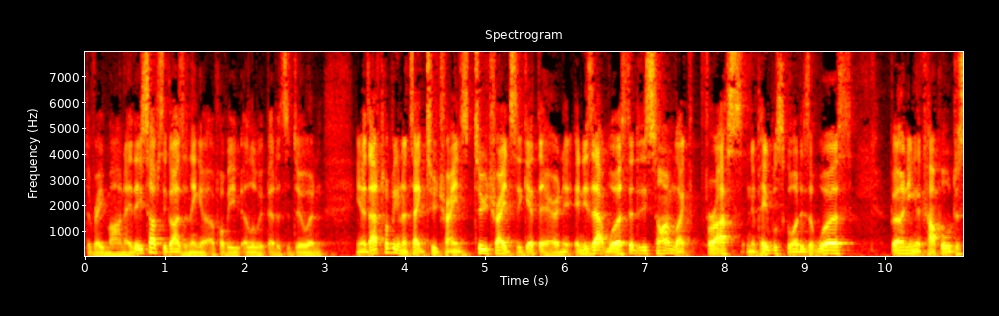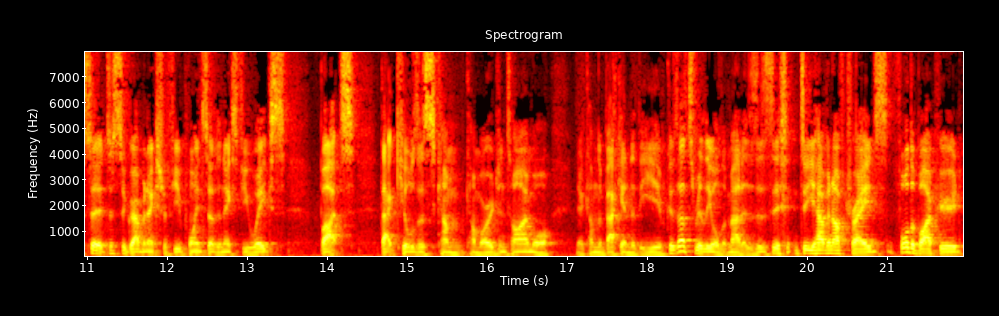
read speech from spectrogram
the Reed Mahoney, these types of guys, I think are probably a little bit better to do. And you know, that's probably going to take two trains, two trades to get there. And and is that worth it at this time? Like for us in the people squad, is it worth burning a couple just to just to grab an extra few points over the next few weeks? But that kills us come come Origin time or you know come the back end of the year because that's really all that matters. Is this, do you have enough trades for the buy period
